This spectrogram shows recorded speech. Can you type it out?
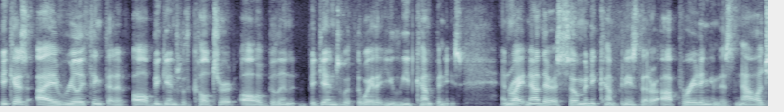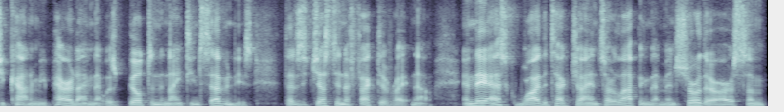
Because I really think that it all begins with culture. It all be- begins with the way that you lead companies. And right now, there are so many companies that are operating in this knowledge economy paradigm that was built in the 1970s that is just ineffective right now. And they ask why the tech giants are lapping them. And sure, there are some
